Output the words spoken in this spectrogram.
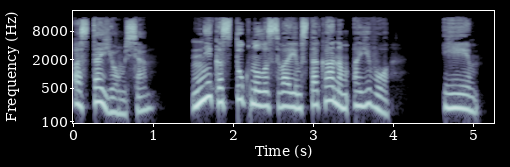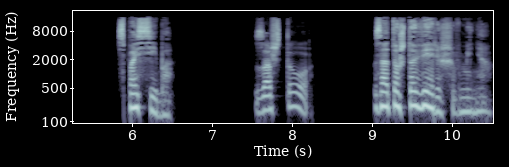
«Остаемся». Ника стукнула своим стаканом о его. И... спасибо. «За что?» «За то, что веришь в меня.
